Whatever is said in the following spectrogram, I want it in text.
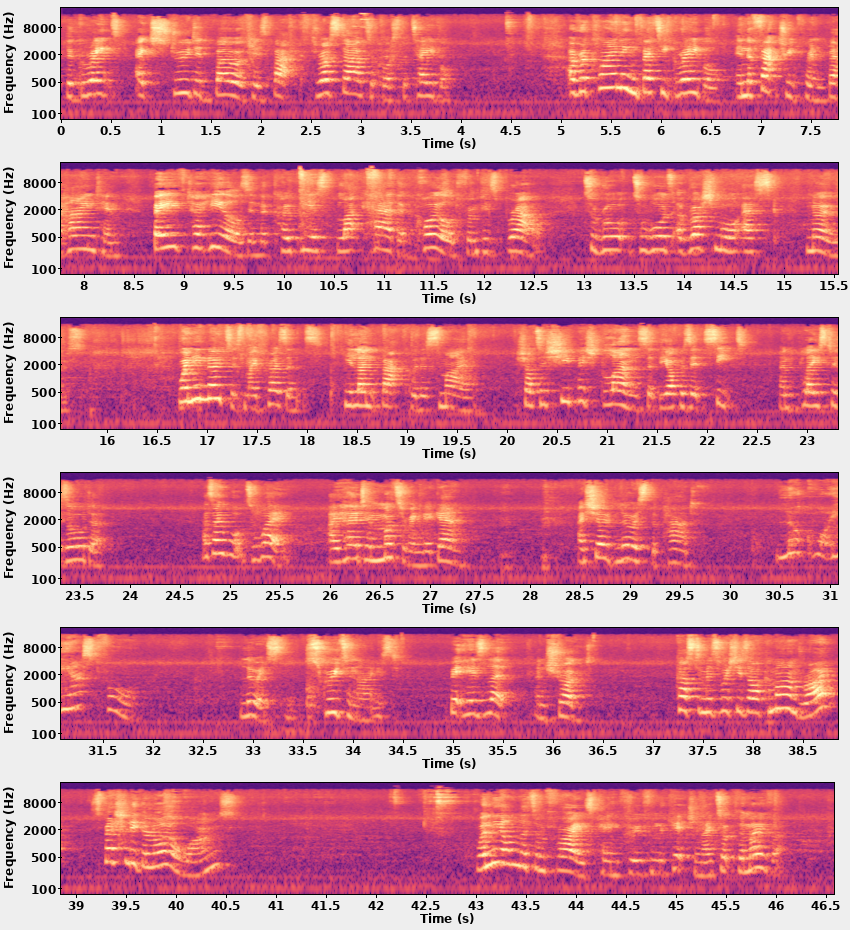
the great extruded bow of his back thrust out across the table. A reclining Betty Grable in the factory print behind him bathed her heels in the copious black hair that coiled from his brow to ro- towards a Rushmore esque nose. When he noticed my presence, he leant back with a smile, shot a sheepish glance at the opposite seat, and placed his order. As I walked away, I heard him muttering again. I showed Lewis the pad. Look what he asked for. Lewis scrutinized, bit his lip, and shrugged. Customers' wishes are command, right? Especially the loyal ones. When the omelette and fries came through from the kitchen, I took them over,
